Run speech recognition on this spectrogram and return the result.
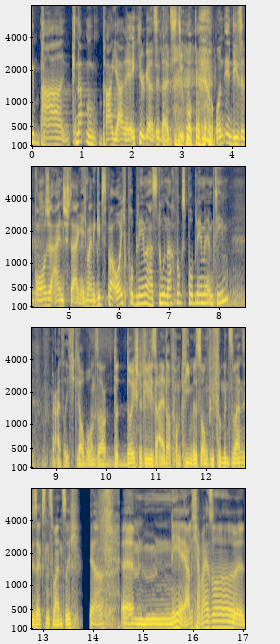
ein paar, knapp ein paar Jahre jünger sind als du und in diese Branche einsteigen? Ich meine, gibt es bei euch Probleme? Hast du Nachwuchsprobleme im Team? also ich glaube, unser durchschnittliches Alter vom Team ist irgendwie 25, 26. Ja. Ähm, nee, ehrlicherweise,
